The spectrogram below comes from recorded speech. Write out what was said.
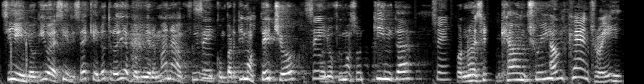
sí, lo que iba a decir, ¿sabes que el otro día con mi hermana Sí. compartimos techo, Sí. bueno, fuimos a una quinta, Sí. por no decir country. A un country.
